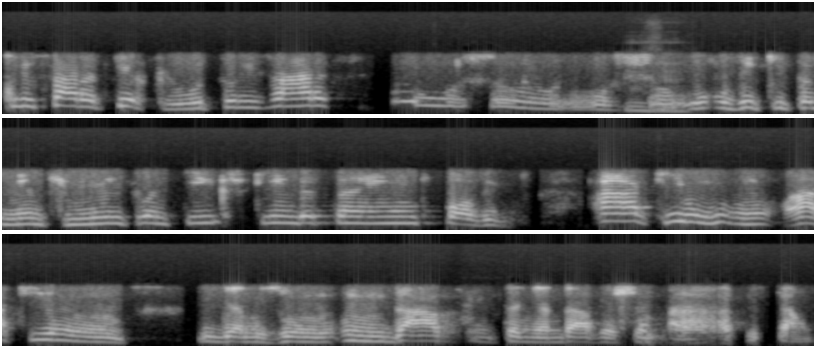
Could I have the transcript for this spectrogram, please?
começar a ter que utilizar os, os, uhum. os equipamentos muito antigos que ainda têm em depósito. Há aqui um, um há aqui um, digamos, um, um, dado que tenho andado a chamar a atenção.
